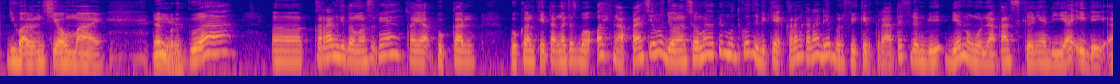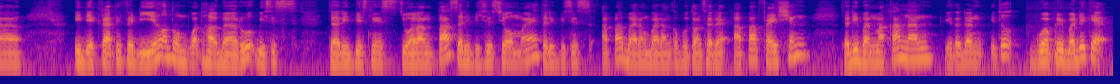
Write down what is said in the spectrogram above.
jualan siomay dan yeah. menurut gua uh, keren gitu maksudnya kayak bukan bukan kita ngejudge bahwa oh ngapain sih lu jualan siomay? Tapi menurut gue jadi kayak keren karena dia berpikir kreatif dan dia menggunakan skillnya dia ide uh, ide kreatifnya dia untuk membuat hal baru bisnis dari bisnis jualan tas dari bisnis siomay dari bisnis apa barang-barang kebutuhan saya apa fashion jadi bahan makanan gitu. Dan itu gua pribadi kayak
